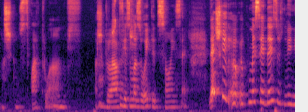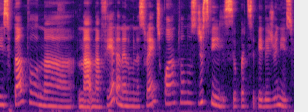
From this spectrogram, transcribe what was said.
acho que uns quatro anos. Acho Ah, que lá eu bastante. fiz umas oito edições, sério. Desde que eu, eu comecei desde o início, tanto na, na, na feira, né, no Minas Frente, quanto nos desfiles. Eu participei desde o início.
